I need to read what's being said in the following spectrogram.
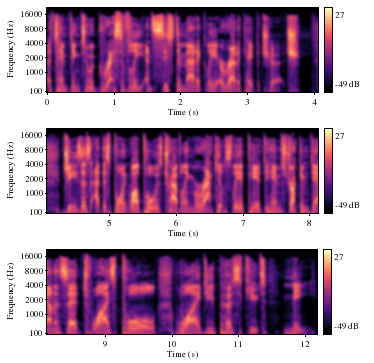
attempting to aggressively and systematically eradicate the church. Jesus, at this point, while Paul was traveling, miraculously appeared to him, struck him down, and said, Twice, Paul, why do you persecute me?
